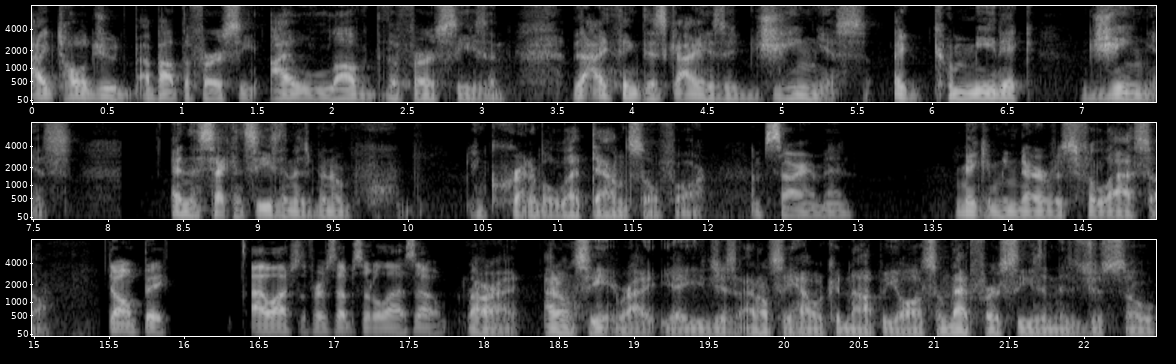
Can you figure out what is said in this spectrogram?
I told you about the first season. I loved the first season. I think this guy is a genius, a comedic genius. And the second season has been a incredible letdown so far, I'm sorry, man. making me nervous for Lasso. Don't be. I watched the first episode of Lasso. All right, I don't see it right. Yeah, you just I don't see how it could not be awesome. That first season is just so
